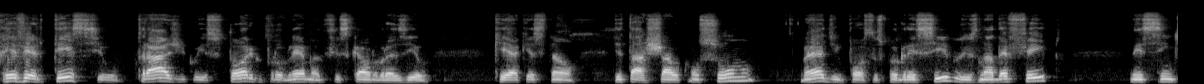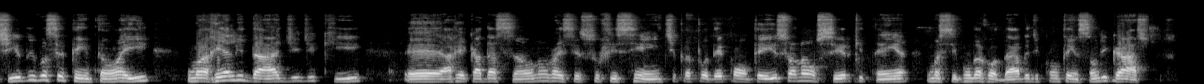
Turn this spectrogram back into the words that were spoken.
revertesse o trágico e histórico problema fiscal no Brasil, que é a questão de taxar o consumo, né, de impostos progressivos, isso nada é feito nesse sentido, e você tem então aí uma realidade de que é, a arrecadação não vai ser suficiente para poder conter isso, a não ser que tenha uma segunda rodada de contenção de gastos.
